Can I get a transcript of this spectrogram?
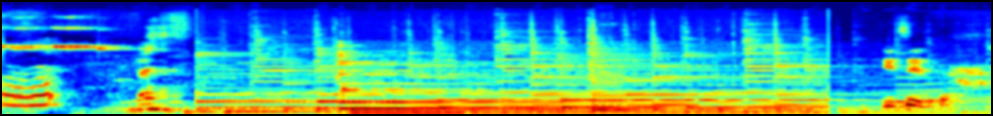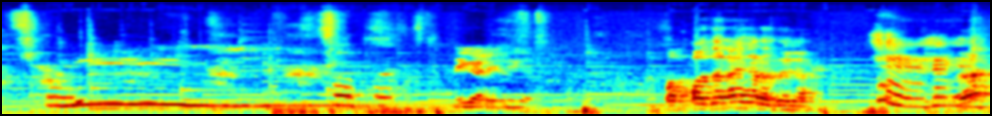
हं. नाही. तीच आहेत का? हं. निघाले. निघा पप्पाचं नाही करायचं का? हं. हा?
